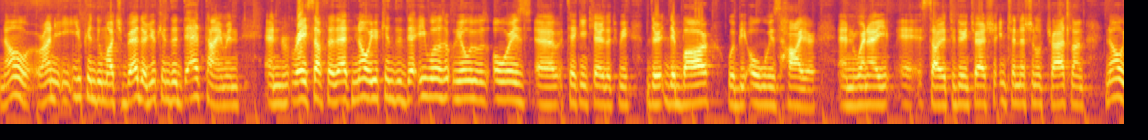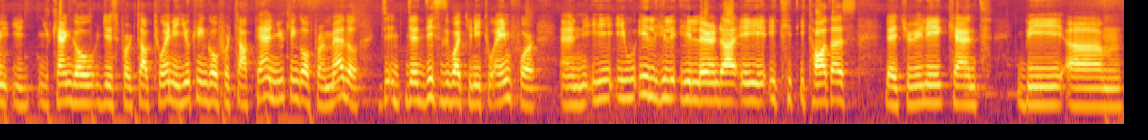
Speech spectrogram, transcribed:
no, Ran, you can do much better. You can do that time and, and race after that. No, you can do that. He was, he was always uh, taking care that we, the, the bar would be always higher. And when I uh, started to do international triathlon, no, you, you can't go just for top 20. You can go for top 10. You can go for a medal. This is what you need to aim for. And he, he, he, he learned, uh, he, he, he taught us that you really can't be um,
